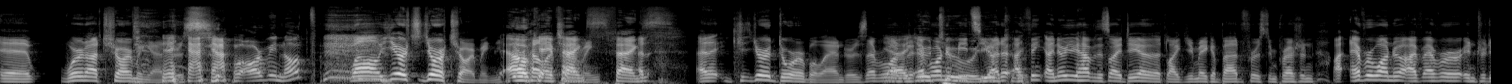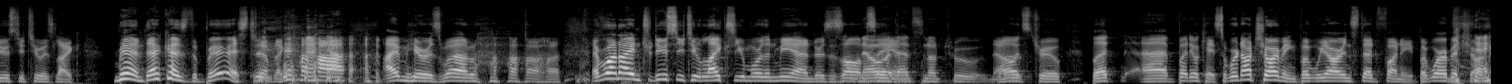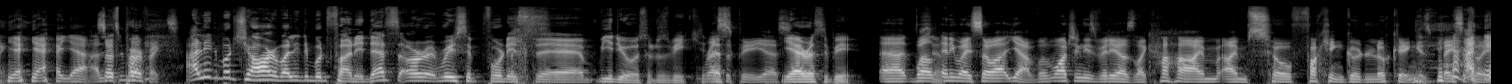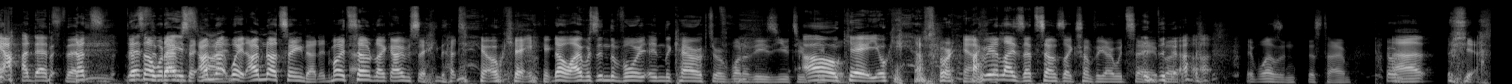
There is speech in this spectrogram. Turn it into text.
uh, we're not charming, Anders. are we not? well, you're you're charming. You're okay, hella charming. thanks, thanks. And it, 'cause you're adorable, Anders. Everyone, Yeah, everyone who meets you, you I, I think I know you have this idea that like you make a bad first impression. Uh, everyone who I've ever introduced you to is like, "Man, that guy's the best." And I'm like, "Haha, I'm here as well." Ha, ha, ha, ha. Everyone I introduce you to likes you more than me, Anders. Is all I'm saying. no, that's not true. no, it's true. But uh, but okay, so we're not charming, but we are instead funny. But we're a bit charming. yeah, yeah, yeah. A So it's perfect. a little bit charm, a little bit funny. That's our recipe for this uh, video, so to speak. As- Recipe, yes. yeah, recipe. Uh, well, anyway, so uh, yeah, we're watching these videos like, haha, I'm I'm so fucking good looking is basically. yeah, that's the, That's that's, not the what I'm saying. I'm not. Wait, I'm not saying that. It might sound like I'm saying that. okay. no, I was in the voice in the character of one of these YouTube. Oh, people. okay, okay. I'm sorry. I realize that sounds like something I would say, but it wasn't this time. Uh, yeah.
